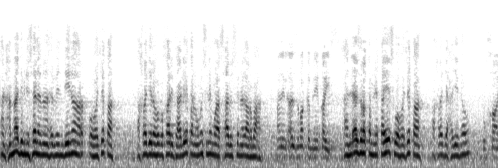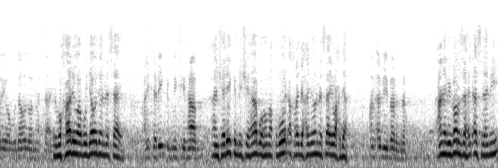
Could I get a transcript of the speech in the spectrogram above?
عن حماد بن سلمة بن دينار وهو ثقة أخرج له البخاري تعليقا ومسلم وأصحاب السنة الأربعة. عن الأزرق بن قيس. عن الأزرق بن قيس وهو ثقة أخرج حديثه. البخاري وأبو داود والنسائي. البخاري وأبو داود والنسائي. عن شريك بن شهاب. عن شريك بن شهاب وهو مقبول أخرج حديثه النسائي وحده. عن أبي برزة. عن أبي برزة الأسلمي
